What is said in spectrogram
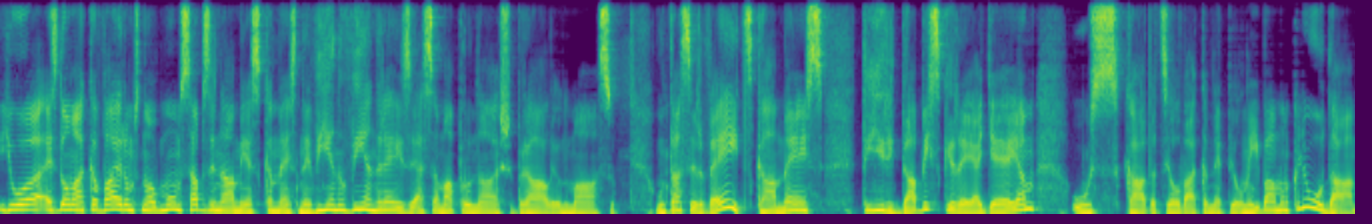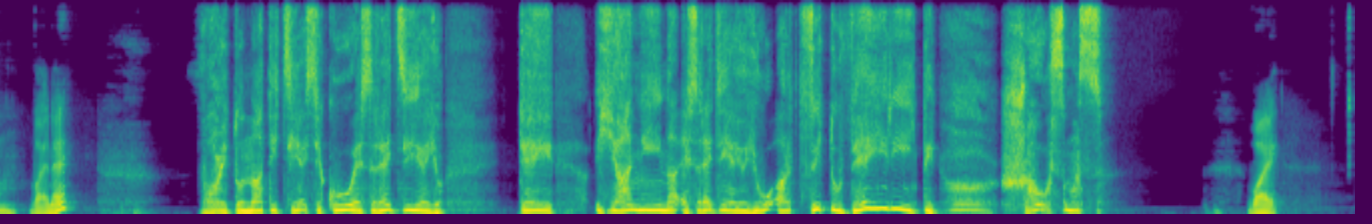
Jo es domāju, ka vairums no mums apzināmies, ka mēs nevienu reizi esam aprunājuši brāli un māsu. Un tas ir veids, kā mēs tīri dabiski reaģējam uz kāda cilvēka nepilnībām un kļūdām, vai ne? Vai tu neticies, ko es redzēju? Te Janīna, es redzēju jū ar citu vērīti. Šausmas! Vai,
